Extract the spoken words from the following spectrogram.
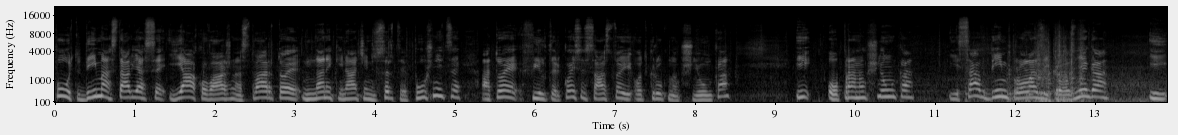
put dima stavlja se jako važna stvar, to je na neki način srce pušnice, a to je filter koji se sastoji od krupnog šljunka i opranog šljunka i sav dim prolazi kroz njega i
